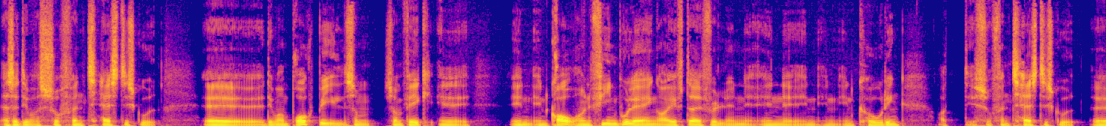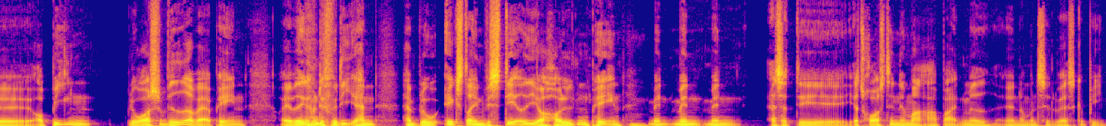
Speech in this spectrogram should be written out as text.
Altså det var så fantastisk ud. Øh, det var en brugt bil, som, som fik øh, en, en grov og en fin polering, og efterfølgende en, en, en, en, coating, og det så fantastisk ud. Øh, og bilen blev også ved at være pæn. Og jeg ved ikke, om det er, fordi han, han blev ekstra investeret i at holde den pæn, mm. men, men, men altså det, jeg tror også, det er nemmere at arbejde med, øh, når man selv vasker bil.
